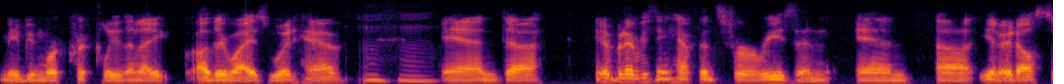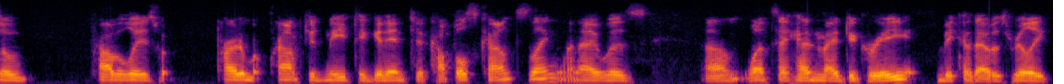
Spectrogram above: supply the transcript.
maybe more quickly than I otherwise would have, mm-hmm. and uh, you know, but everything happens for a reason, and uh, you know, it also probably is what part of what prompted me to get into couples counseling when I was um, once I had my degree because I was really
